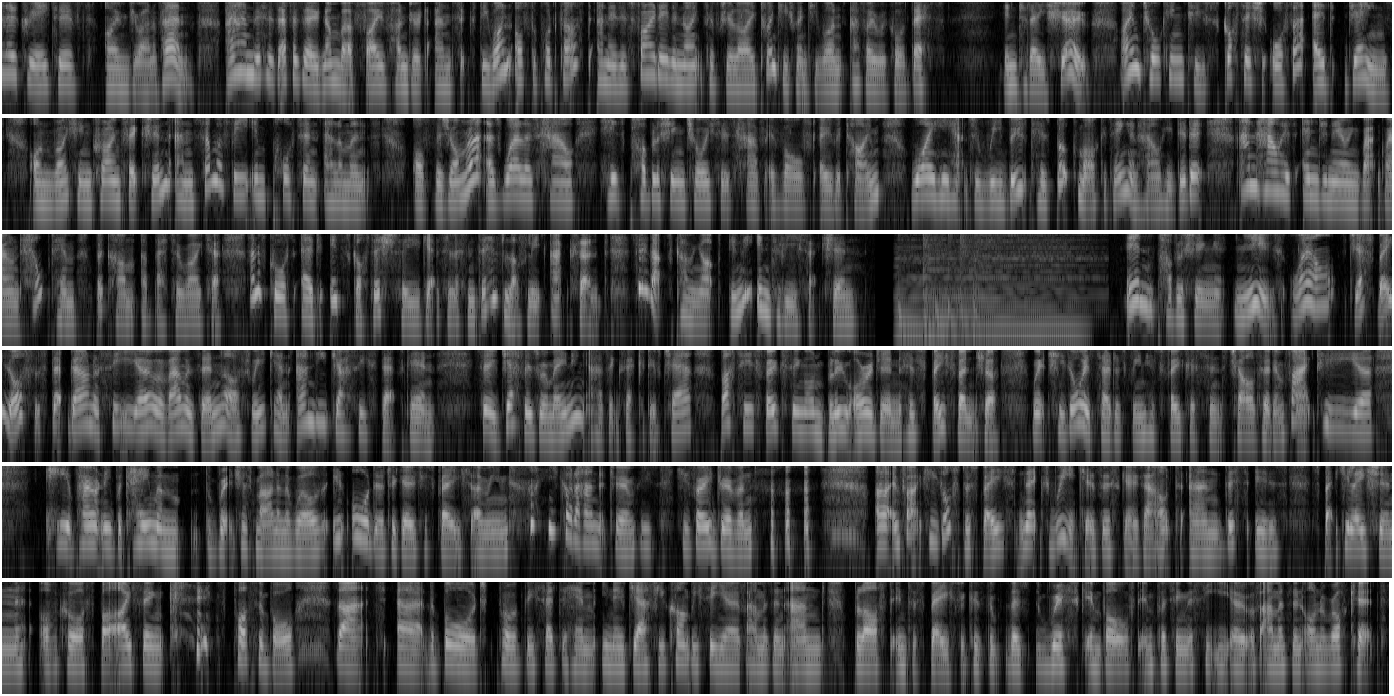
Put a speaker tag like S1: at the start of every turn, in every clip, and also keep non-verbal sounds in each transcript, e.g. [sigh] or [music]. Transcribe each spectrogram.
S1: Hello, creatives. I'm Joanna Penn, and this is episode number 561 of the podcast, and it is Friday, the 9th of July 2021, as I record this. In today's show, I'm talking to Scottish author Ed James on writing crime fiction and some of the important elements of the genre, as well as how his publishing choices have evolved over time, why he had to reboot his book marketing and how he did it, and how his engineering background helped him become a better writer. And of course, Ed is Scottish, so you get to listen to his lovely accent. So that's coming up in the interview section. In publishing news, well, Jeff Bezos stepped down as CEO of Amazon last week and Andy Jassy stepped in. So Jeff is remaining as executive chair, but he's focusing on Blue Origin, his space venture, which he's always said has been his focus since childhood. In fact, he uh, he apparently became a, the richest man in the world in order to go to space. I mean, [laughs] you got to hand it to him. He's he's very driven. [laughs] uh, in fact, he's off to space next week as this goes out, and this is speculation, of course. But I think [laughs] it's possible that uh, the board probably said to him, you know, Jeff, you can't be CEO of Amazon and blast into space because the, there's risk involved in putting the CEO of Amazon on a rocket.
